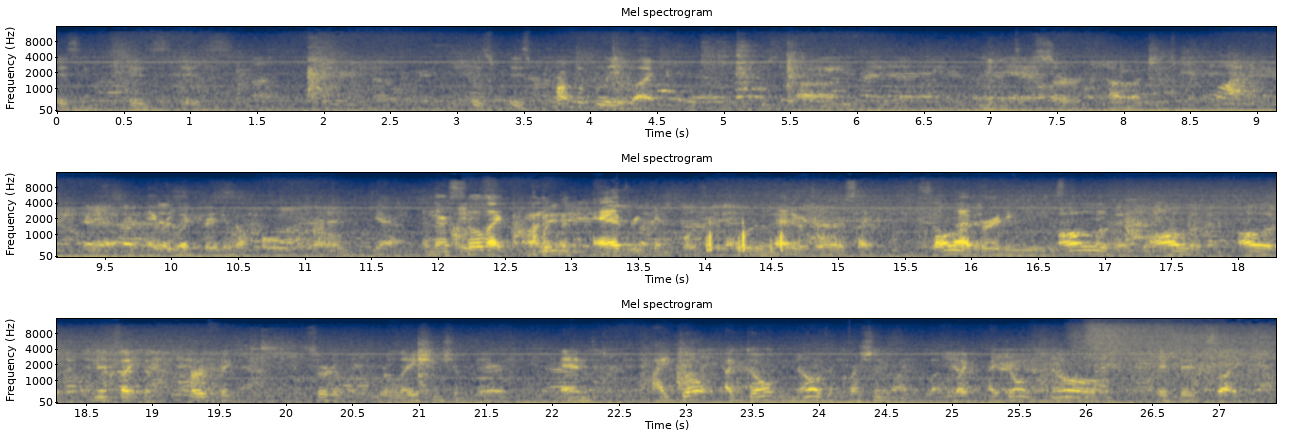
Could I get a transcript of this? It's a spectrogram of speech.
is is is is, probably like uh, I mean it's absurd how much it's Yeah, they really created a whole world. yeah And they're still like on it with everything culture, like metaverse, like all of it, celebrities. all of it, all of it, all of it, and it's like the perfect sort of relationship there. And I don't, I don't know the question like, like I don't know if it's like.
